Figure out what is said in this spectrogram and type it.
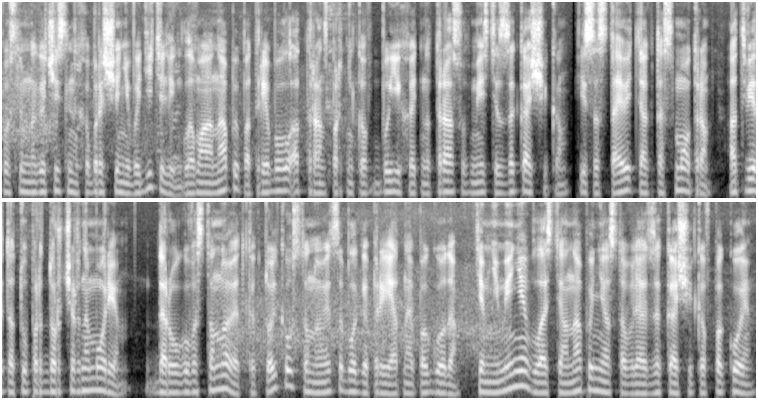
После многочисленных обращений водителей глава Анапы потребовал от транспортников выехать на трассу вместе с заказчиком и составить акт осмотра. Ответ от Упордор Черноморья. Дорогу восстановят, как только установится благоприятная погода. Тем не менее, власти Анапы не оставляют заказчика в покое.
